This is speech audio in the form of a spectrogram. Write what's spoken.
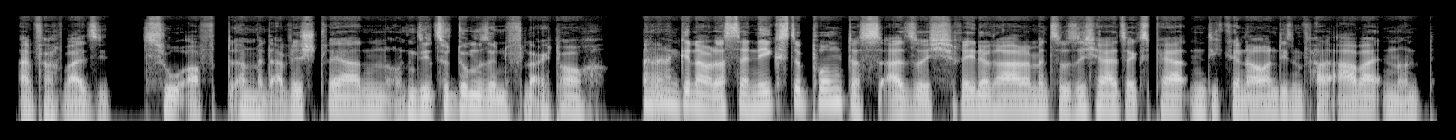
Einfach weil sie zu oft damit erwischt werden. Und, und sie zu dumm sind vielleicht auch. Äh, genau, das ist der nächste Punkt. Das, also ich rede gerade mit so Sicherheitsexperten, die genau an diesem Fall arbeiten und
